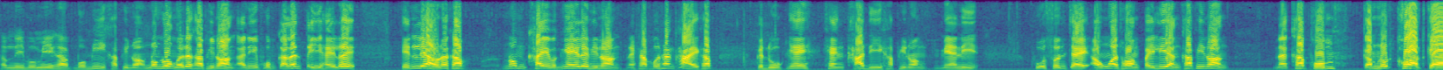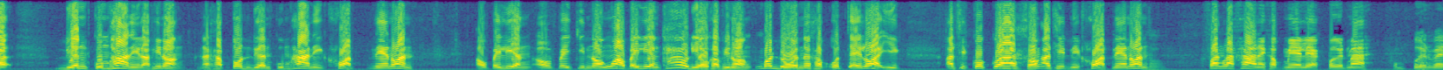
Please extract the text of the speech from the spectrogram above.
ตำหนีบุมีครับ บ่มีครับพี่น้องนมลงเลยเด้อครับพี่น้องอันนี้ผมการันตีให้เลย เห็นแล้วนะครับนมไข่แบบไงเลยพี่น้องนะครับเบื้องทางไข่ครับ กระดูกไงแข้งขาดีครับพี่น้องแม่นี่ ผู้สนใจเอางัวทองไปเลี้ยงครับพี่น้องนะครับ ผมกำหนดคลอดกับ เดือนกุมภานี่แหละพี่น้องนะครับต้นเดือนกุมภานี่คลอดแน่นอน เอาไปเลี้ยงเอาไปกินน้องว่าไปเลี้ยงข้าวเดียวครับพี่น้องบ่โดนนะครับอดใจรออีกอาทิตย์กว่าๆสองอาทิตย์นี่คลอดแน่นอนอืมฟังราคานะครับแม่แรกเปิดมาผมเปิดไว้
